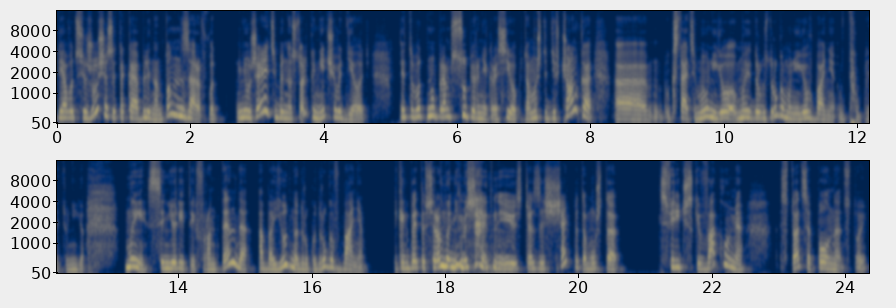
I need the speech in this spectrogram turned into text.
я вот сижу сейчас и такая, блин, Антон Назаров, вот неужели тебе настолько нечего делать? Это вот, ну, прям супер некрасиво, потому что девчонка, э, кстати, мы у нее, мы друг с другом у нее в бане, Фу, блядь, у нее, мы с сеньоритой фронтенда обоюдно друг у друга в бане. И как бы это все равно не мешает мне ее сейчас защищать, потому что сферически в вакууме ситуация полный отстой.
